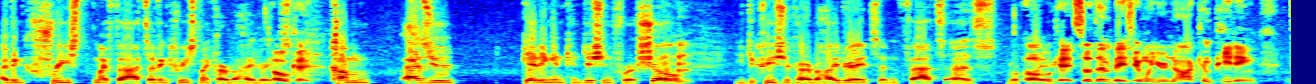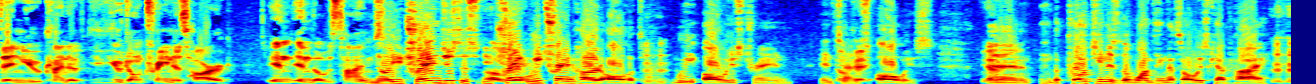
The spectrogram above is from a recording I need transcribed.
I've increased my fats. I've increased my carbohydrates. Okay. Come as you're getting in condition for a show, Mhm. you decrease your carbohydrates and fats as required. Oh, okay. So then, basically, when you're not competing, then you kind of you don't train as hard in in those times. No, you train just as you Oh, train. We train hard all the time. Mhm. We always train intense, Okay. always. Yeah. And the protein is the one thing that's always kept high. hmm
